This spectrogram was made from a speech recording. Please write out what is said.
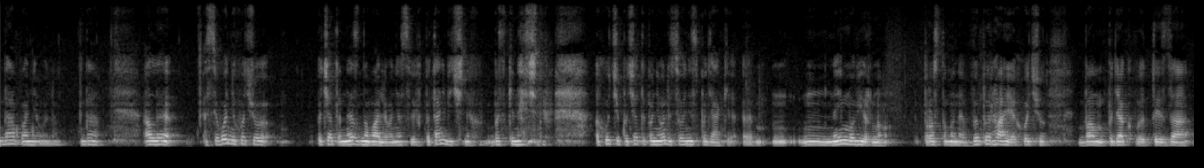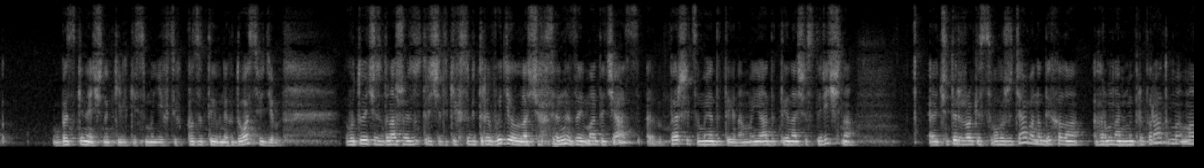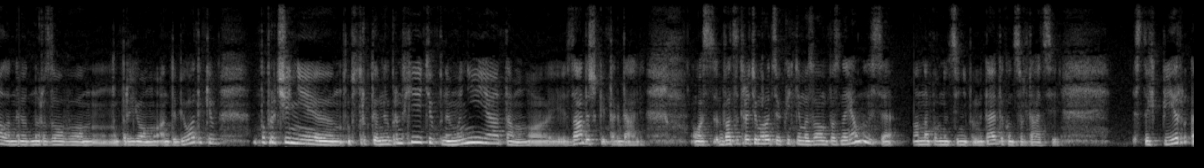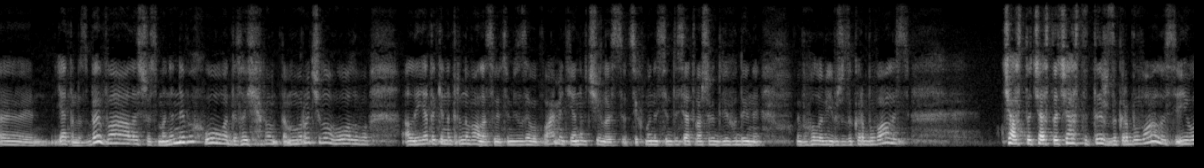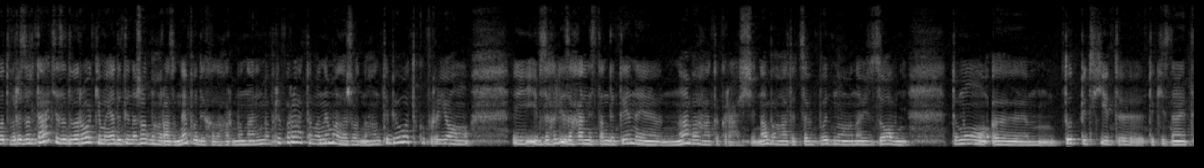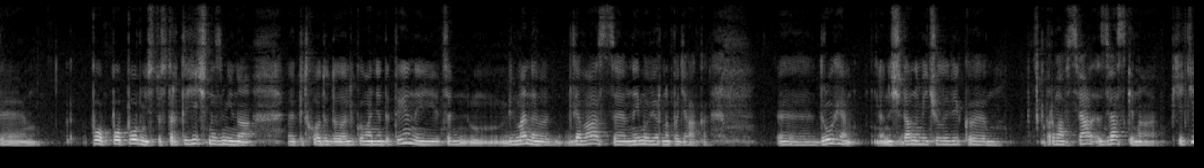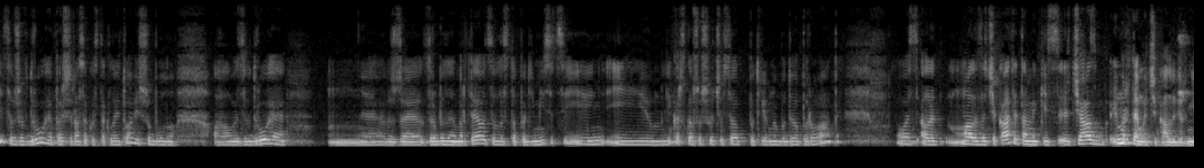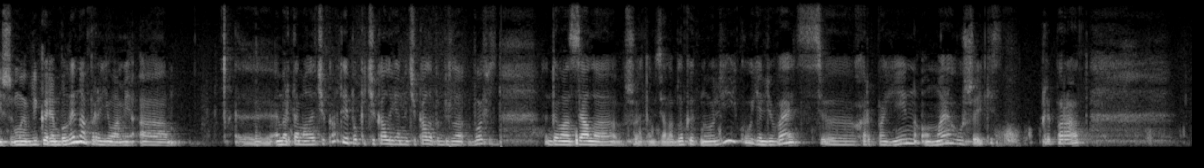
Да, пані Оля, да. Але сьогодні хочу почати не з навалювання своїх питань вічних, безкінечних, а хочу почати, пані Олі, сьогодні з подяки. Е, Неймовірно, просто мене випирає. Хочу вам подякувати за безкінечну кількість моїх цих позитивних досвідів. Готуючись до нашої зустрічі, таких собі три виділила, щоб це не займати час. Е, Перший це моя дитина. Моя дитина шестирічна. Е, Чотири роки свого життя вона дихала гормональними препаратами, мала неодноразово прийом антибіотиків по причині обструктивних бронхітів, пневмонія, там е, задишки і так далі. Ось у 23-му році, в квітні, ми з вами познайомилися на повноцінні, пам'ятаєте, консультації. З тих пір е, я там збивалась, щось в мене не виходило, я вам там морочила голову. Але я таки натренувала свою цю м'язеву пам'ять, я навчилася цих в мене 70 ваших дві години в голові вже закарбувались. Часто, часто, часто теж закарбувалося. І от в результаті за два роки моя дитина жодного разу не подихала гормональними препаратами, не мала жодного антибіотику прийому. І, і взагалі загальний стан дитини набагато кращий, набагато це видно навіть ззовні. Тому е, тут підхід е, такий, знаєте, по, по повністю стратегічна зміна е, підходу до лікування дитини. І це від мене для вас це неймовірна подяка. Е, Друге, нещодавно мій чоловік е, порвав зв'язки на п'яті. Це вже вдруге. Перший раз якось так лайтовіше було. А ось вдруге вже зробили МРТ, це в листопаді місяці, і, і лікар сказав, що швидше всього потрібно буде оперувати. Ось, але мали зачекати там якийсь час. МРТ ми чекали вірніше. Ми в лікаря були на прийомі, а е, МРТ мали чекати. І поки чекали, я не чекала, побігла в офіс. До вас взяла, що я там взяла? Блакитну олійку, ялівець, е, харпагін, омегу, ще якийсь препарат.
